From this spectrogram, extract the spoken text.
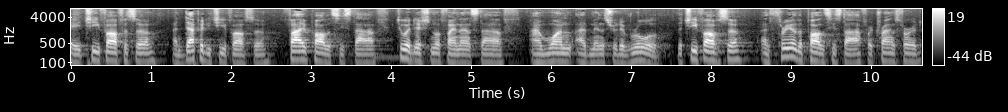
a chief officer and deputy chief officer, five policy staff, two additional finance staff, and one administrative role. The chief officer and three of the policy staff were transferred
